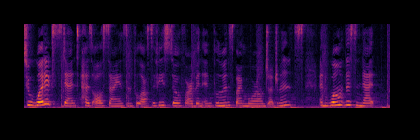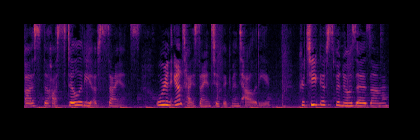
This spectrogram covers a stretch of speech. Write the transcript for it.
To what extent has all science and philosophy so far been influenced by moral judgments? And won't this net us the hostility of science or an anti scientific mentality? Critique of Spinozism,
